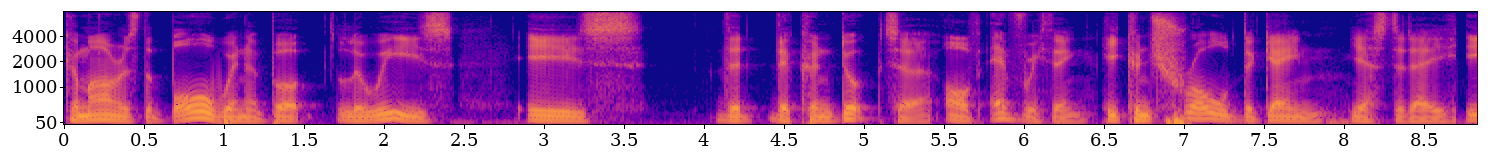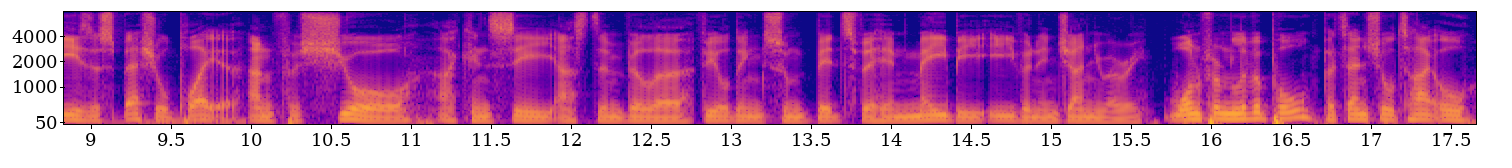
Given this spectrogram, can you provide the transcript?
Kamara's the ball winner, but Luiz is the the conductor of everything. He controlled the game yesterday. He's a special player, and for sure, I can see Aston Villa fielding some bids for him, maybe even in January. One from Liverpool, potential title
